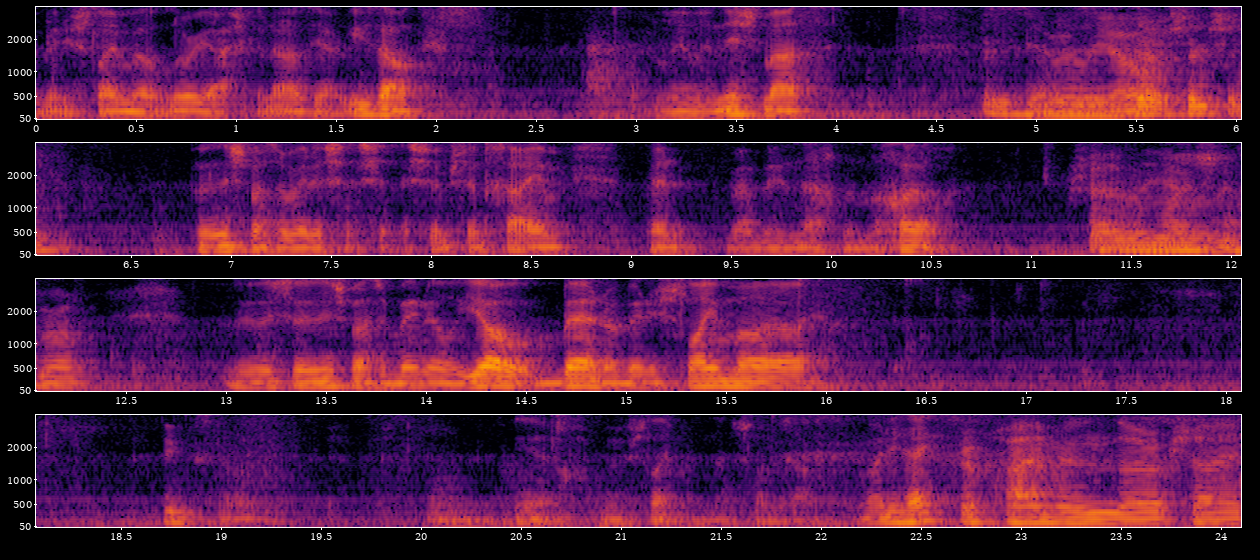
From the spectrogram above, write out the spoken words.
Rabbeinu Shleima, Luria Ashkenazi, Arizal, Lila Nishmas, Really, Is yo? that Shimshon? Lila Nishmas, Rabbeinu Shimshon Chaim, ben Rabbeinu Nachman Michael. Really, yo, Moshe. the girl. Nishmas Rabbeinu Eliyahu ben Rabbeinu Shleima, I think so. yeah, Shleima, not Shleima. What do you say? Reb Chaim and uh, Reb Shai.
